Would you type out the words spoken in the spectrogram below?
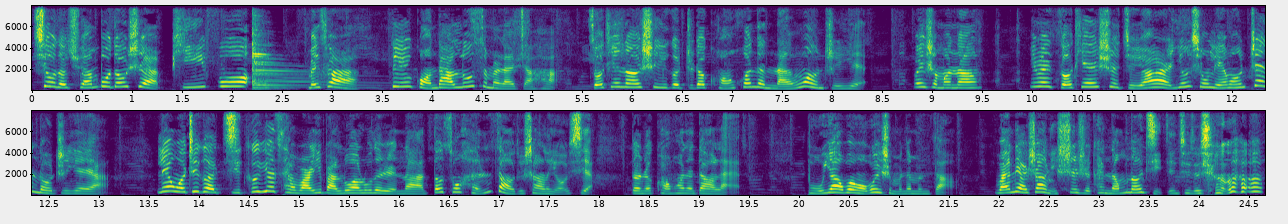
秀的全部都是皮肤。没错啊，对于广大 loser 们来讲哈，昨天呢是一个值得狂欢的难忘之夜。为什么呢？因为昨天是九幺二英雄联盟战斗之夜呀，连我这个几个月才玩一把撸啊撸的人呢，都从很早就上了游戏，等着狂欢的到来。不要问我为什么那么早，晚点上你试试看能不能挤进去就行了。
